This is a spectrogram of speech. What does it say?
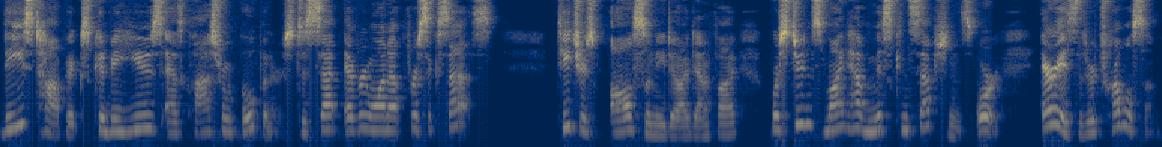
These topics could be used as classroom openers to set everyone up for success. Teachers also need to identify where students might have misconceptions or areas that are troublesome.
